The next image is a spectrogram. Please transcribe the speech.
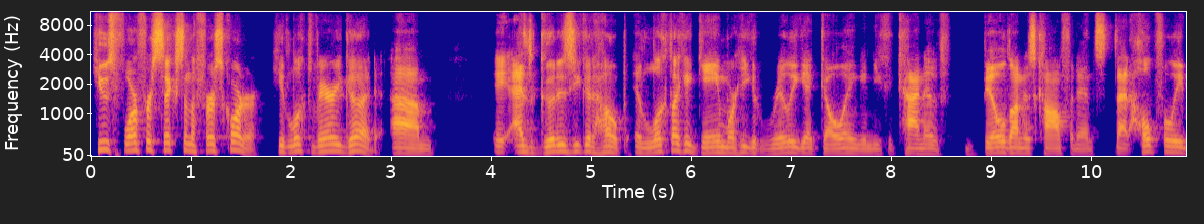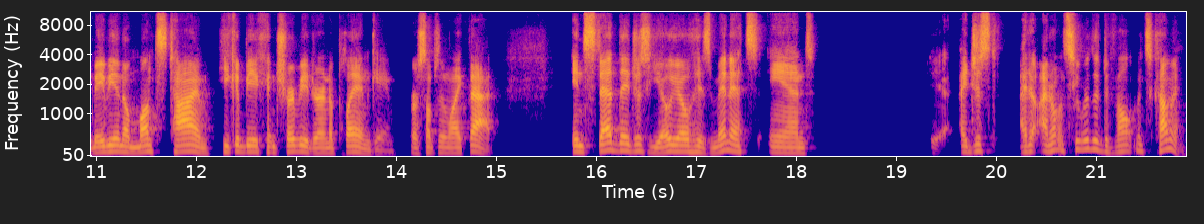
he was four for six in the first quarter. He looked very good. Um, as good as you could hope. It looked like a game where he could really get going and you could kind of build on his confidence that hopefully maybe in a month's time he could be a contributor in a playing game or something like that. Instead, they just yo-yo his minutes and I just I don't, I don't see where the development's coming.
